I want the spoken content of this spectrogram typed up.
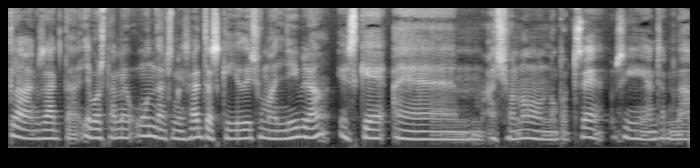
Clar, exacte. Llavors també un dels missatges que jo deixo amb el llibre és que eh, això no, no pot ser. O sigui, ens hem de...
